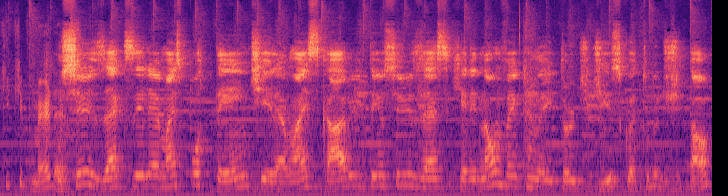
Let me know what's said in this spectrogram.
Que, que merda é O Series X ele é mais potente, ele é mais caro e tem o Series S que ele não vem com leitor de disco, é tudo digital.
